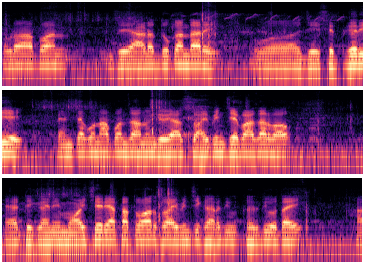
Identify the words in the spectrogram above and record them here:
पुढं आपण जे आडत दुकानदार आहे व जे शेतकरी आहे त्यांच्याकडून आपण जाणून घेऊया सोयाबीनचे बाजारभाव. या ठिकाणी मॉइश्चर या तत्वावर सोयाबीनची खरेदी खरेदी होत आहे. हा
